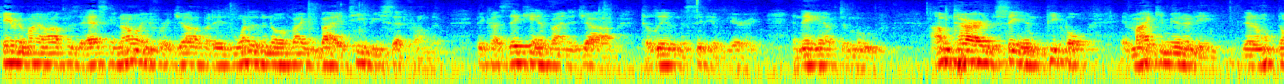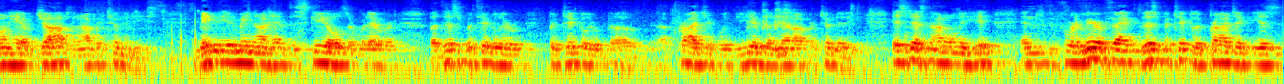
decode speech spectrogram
came to my office asking not only for a job, but they wanted to know if I can buy a TV set from them because they can't find a job to live in the city of Gary, and they have to move. I'm tired of seeing people in my community that don't, don't have jobs and opportunities. Maybe they may not have the skills or whatever, but this particular particular uh, uh, project would give them that opportunity. It's just not only, it, and for the mere fact this particular project is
